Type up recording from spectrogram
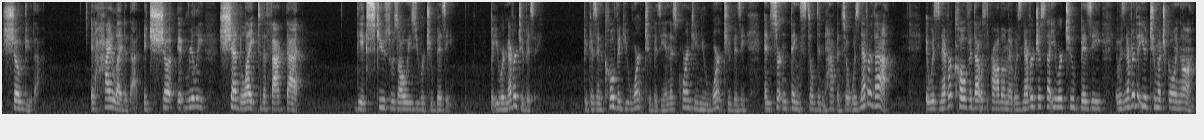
showed you that. It highlighted that. It showed it really shed light to the fact that the excuse was always you were too busy. But you were never too busy. Because in COVID, you weren't too busy. In this quarantine, you weren't too busy. And certain things still didn't happen. So it was never that. It was never COVID that was the problem. It was never just that you were too busy. It was never that you had too much going on.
